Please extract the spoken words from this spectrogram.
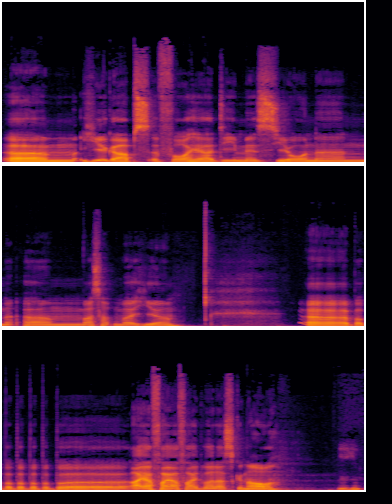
Ähm, hier gab es vorher die Missionen, ähm, was hatten wir hier? Äh, ah ja, Firefight war das, genau. Mhm.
